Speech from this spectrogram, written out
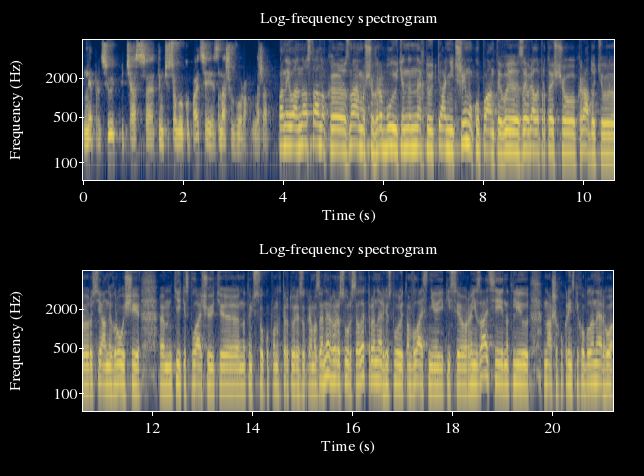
не працюють під час е, тимчасової окупації з нашим ворогом. На жаль. Пане Іван, наостанок е, знаємо, що грабують і не нехтують ані чим окупанти. Ви заявляли про те, що крадуть е, росіяни гроші, ем, ті, які сплачують на тимчасово окупованих територіях, зокрема за енергоресурси, електроенергію, створюють там власні якісь організації на тлі наших українських обленерго.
